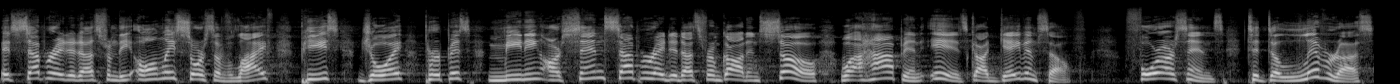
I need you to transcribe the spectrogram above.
It separated us from the only source of life, peace, joy, purpose, meaning. Our sin separated us from God. And so, what happened is God gave Himself for our sins to deliver us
